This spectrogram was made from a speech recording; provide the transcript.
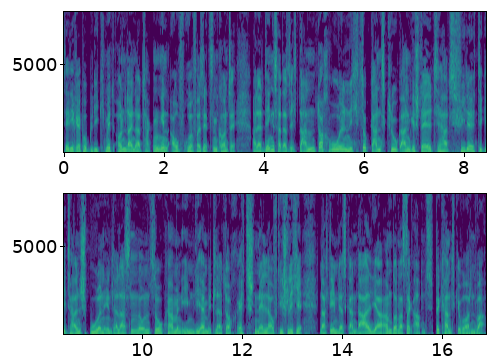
der die Republik mit Online-Attacken in Aufruhr versetzen konnte. Allerdings hat er sich dann doch wohl nicht so ganz klug angestellt. Er hat viele digitalen Spuren hinterlassen und so kamen ihm die Ermittler doch recht schnell auf die Schliche, nachdem der Skandal ja am Donnerstagabend bekannt geworden war.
